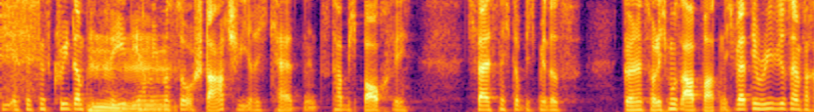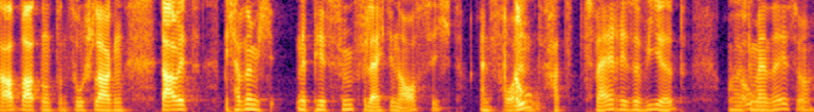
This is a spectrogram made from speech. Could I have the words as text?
die Assassin's Creed am PC, mm. die haben immer so Startschwierigkeiten. Jetzt habe ich Bauchweh. Ich weiß nicht, ob ich mir das gönnen soll. Ich muss abwarten. Ich werde die Reviews einfach abwarten und dann zuschlagen. David, ich habe nämlich eine PS5 vielleicht in Aussicht. Ein Freund oh. hat zwei reserviert und hat oh. gemeint, hey, so,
